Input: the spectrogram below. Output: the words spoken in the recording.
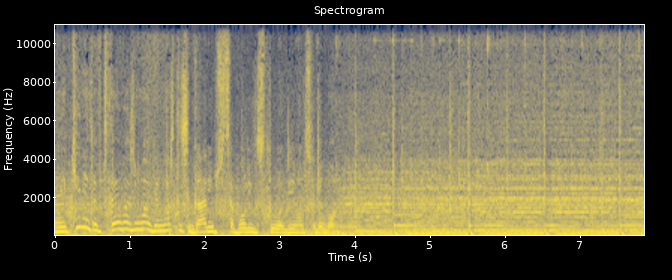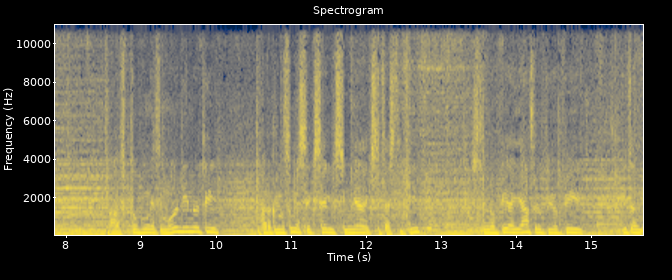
Ε, και είναι το ευθέγασμα για μας τη συγκάλυψη της απόλυτης του εγκλήματος των τεμπών. Αυτό που με θυμώνει είναι ότι παρακολουθούμε σε εξέλιξη μια εξεταστική στην οποία οι άνθρωποι οι οποίοι ήταν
